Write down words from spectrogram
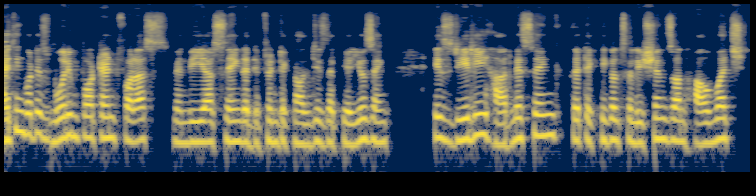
I think what is more important for us when we are saying the different technologies that we are using is really harnessing the technical solutions on how much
